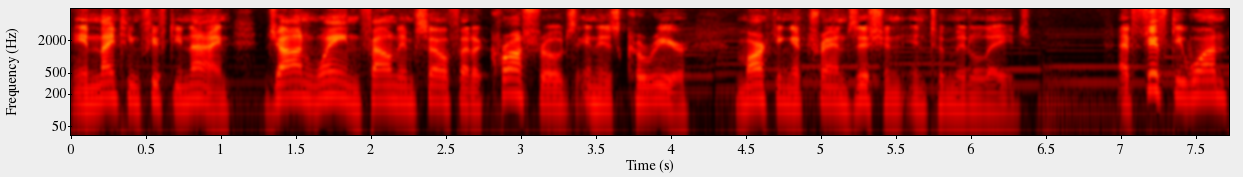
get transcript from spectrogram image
In 1959, John Wayne found himself at a crossroads in his career, marking a transition into middle age. At 51,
